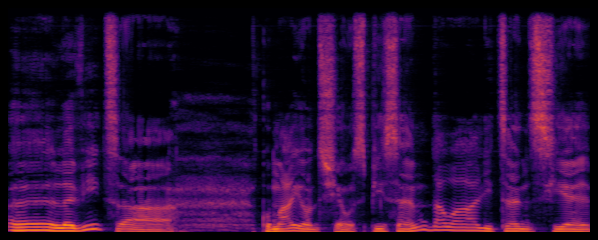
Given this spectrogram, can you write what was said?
E, Lewica, kumając się z PiSem, dała licencję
